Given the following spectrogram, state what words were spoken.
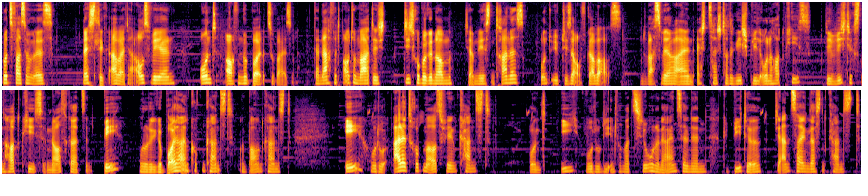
Kurzfassung ist, Rechtsklick Arbeiter auswählen und auf ein Gebäude zuweisen. Danach wird automatisch die Truppe genommen, die am nächsten dran ist und übt diese Aufgabe aus. Und was wäre ein Echtzeitstrategiespiel ohne Hotkeys? Die wichtigsten Hotkeys in Northgard sind B, wo du die Gebäude angucken kannst und bauen kannst, E, wo du alle Truppen auswählen kannst und I, wo du die Informationen der einzelnen Gebiete dir anzeigen lassen kannst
